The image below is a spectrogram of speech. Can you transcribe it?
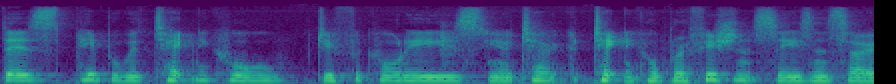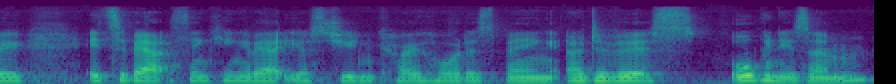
there's people with technical difficulties, you know, te- technical proficiencies. And so it's about thinking about your student cohort as being a diverse organism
